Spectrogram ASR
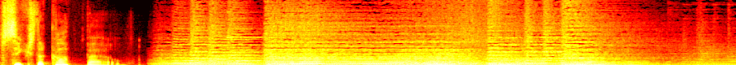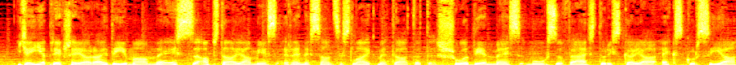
Siksta kapela Ja iepriekšējā raidījumā mēs apstājāmies Renesanses laikmetā, tad šodien mēs mūsu vēsturiskajā ekskursijā,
